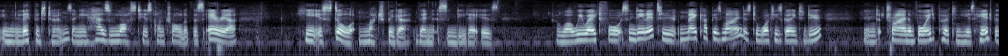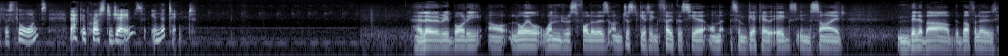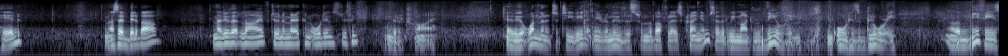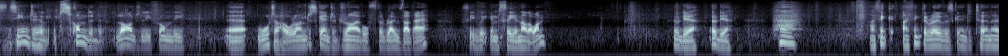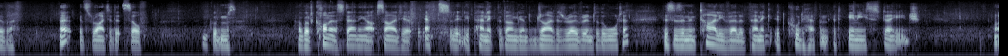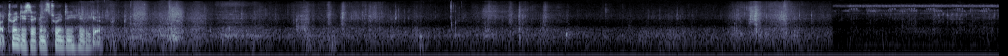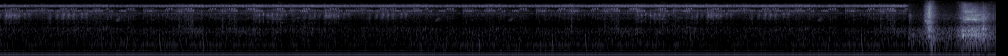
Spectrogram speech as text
in leopard terms and he has lost his control of this area, he is still much bigger than Sindile is. While we wait for Sindile to make up his mind as to what he's going to do and try and avoid poking his head with the thorns, back across to James in the tent. Hello, everybody, our loyal, wondrous followers. I'm just getting focus here on some gecko eggs inside Bilibab, the buffalo's head. Can I say Bilibab? Can I do that live to an American audience, do you think? I'm going to try. Okay, we've got one minute to TV. Let me remove this from the buffalo's cranium so that we might reveal him in all his glory. Now, the beefies seem to have absconded largely from the uh, water hole. I'm just going to drive off the rover there, see if we can see another one. Oh dear, oh dear. Ha! I think I think the rover's going to turn over. No, it's righted itself. Goodness. I've got Connor standing outside here, absolutely panicked that I'm going to drive his rover into the water. This is an entirely valid panic. It could happen at any stage. Right, 20 seconds, 20, here we go.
